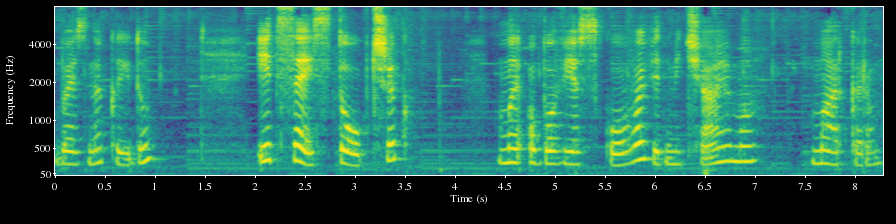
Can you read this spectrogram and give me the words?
без накиду. І цей стовпчик ми обов'язково відмічаємо маркером.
